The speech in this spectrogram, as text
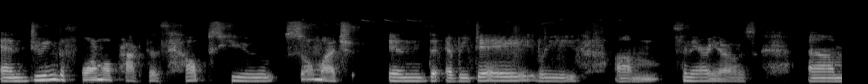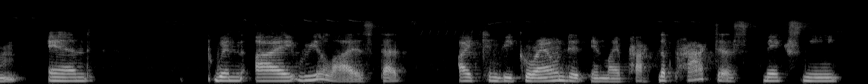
And doing the formal practice helps you so much in the everyday um, scenarios. Um, and when I realized that I can be grounded in my practice, the practice makes me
